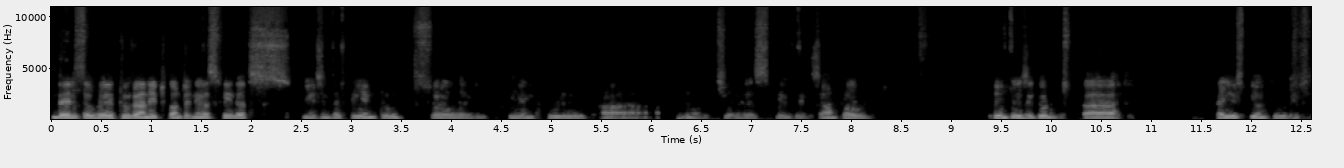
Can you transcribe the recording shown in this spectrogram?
There is a way to run it continuously, that's using the PM2, so PM2, uh, Node.js, give the example. PM2 is a good, uh, I use PM2,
